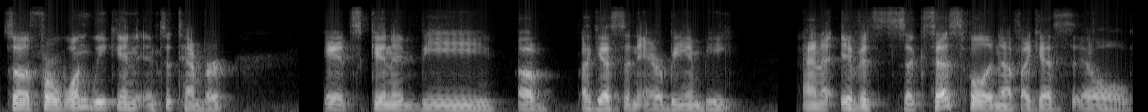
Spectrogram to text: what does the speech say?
So for one weekend in September, it's gonna be a I guess an Airbnb, and if it's successful enough, I guess it'll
